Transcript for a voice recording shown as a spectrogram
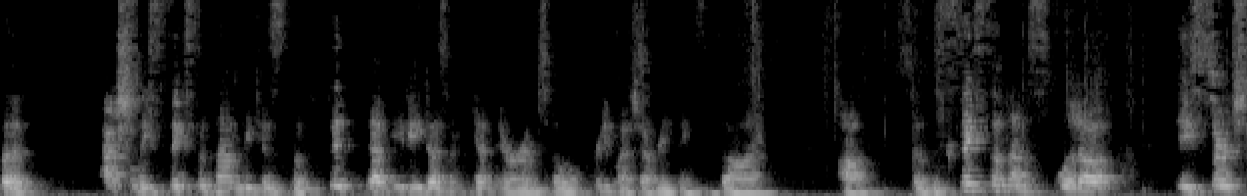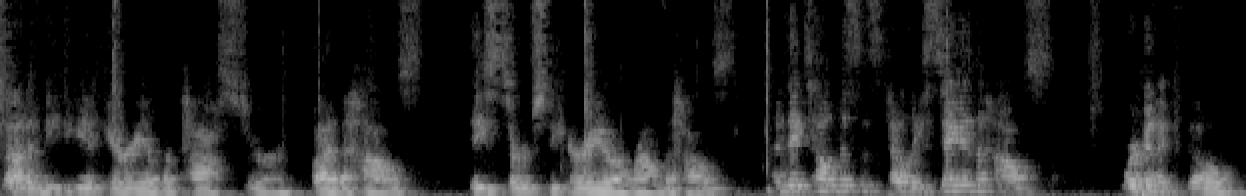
but actually six of them because the fifth deputy doesn't get there until pretty much everything's done. Um, so the six of them split up. They search that immediate area, of the pasture by the house. They search the area around the house. And they tell Mrs. Kelly, stay in the house. We're gonna go,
